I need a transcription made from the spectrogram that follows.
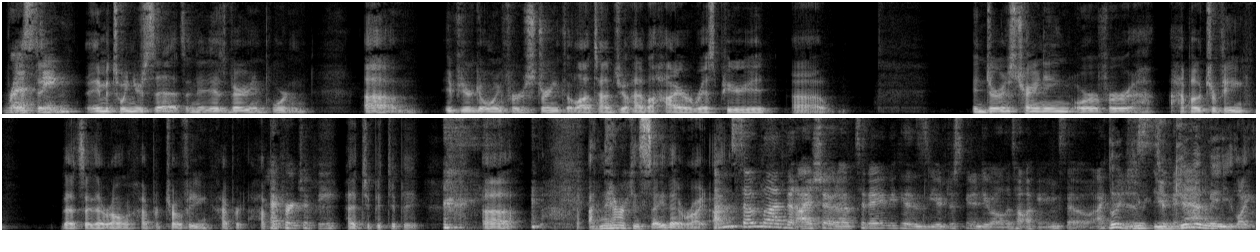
resting in between your sets, and it is very important. Um, if you're going for strength, a lot of times you'll have a higher rest period. Uh, endurance training or for hy- hypertrophy. Did I say that wrong? Hypertrophy, hyper, hyper, Hypertrophy. hypertrophy. uh, I never can say that right. I, I'm so glad that I showed up today because you're just going to do all the talking. So I look, you, just you've given me like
